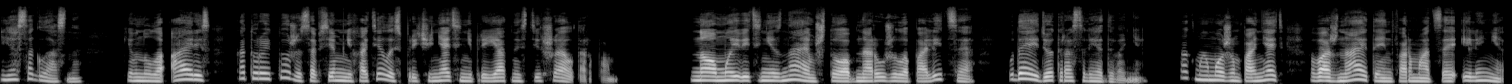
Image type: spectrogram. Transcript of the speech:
Я согласна, кивнула Айрис, которой тоже совсем не хотелось причинять неприятности Шелтерпам. Но мы ведь не знаем, что обнаружила полиция, куда идет расследование. Как мы можем понять, важна эта информация или нет?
